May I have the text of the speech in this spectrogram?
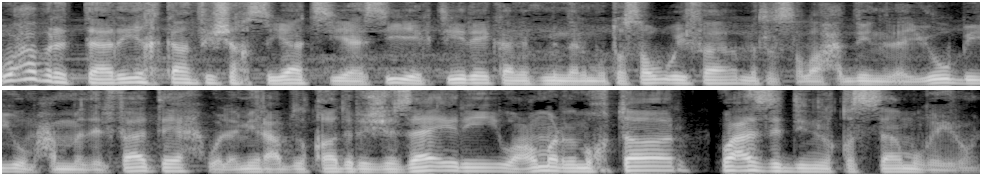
وعبر التاريخ كان في شخصيات سياسية كثيرة كانت من المتصوفة مثل صلاح الدين الأيوبي ومحمد الفاتح والأمير عبد القادر الجزائري وعمر المختار وعز الدين القسام وغيرهم.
